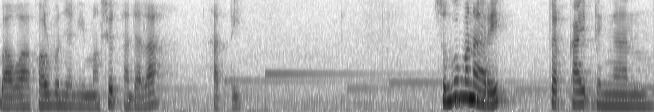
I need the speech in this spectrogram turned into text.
bahwa kolbun yang dimaksud adalah hati. Sungguh menarik terkait dengan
